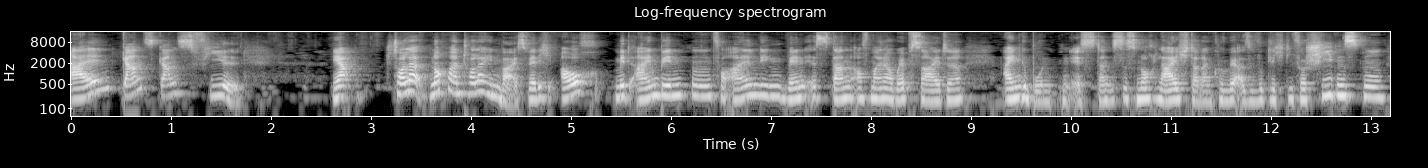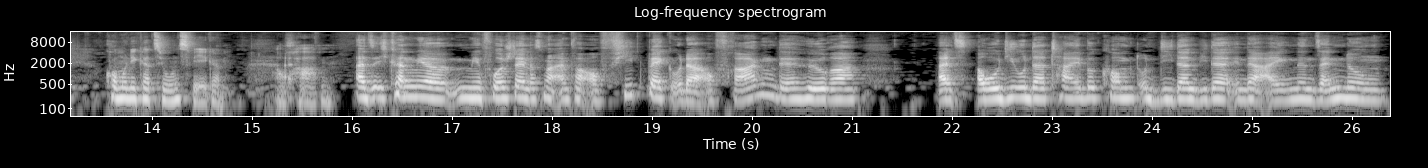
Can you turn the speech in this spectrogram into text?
allen ganz, ganz viel. Ja, toller, nochmal ein toller Hinweis, werde ich auch mit einbinden, vor allen Dingen, wenn es dann auf meiner Webseite eingebunden ist. Dann ist es noch leichter. Dann können wir also wirklich die verschiedensten Kommunikationswege auch haben. Also ich kann mir, mir vorstellen, dass man einfach auch Feedback oder auch Fragen der Hörer als Audiodatei bekommt und die dann wieder in der eigenen Sendung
